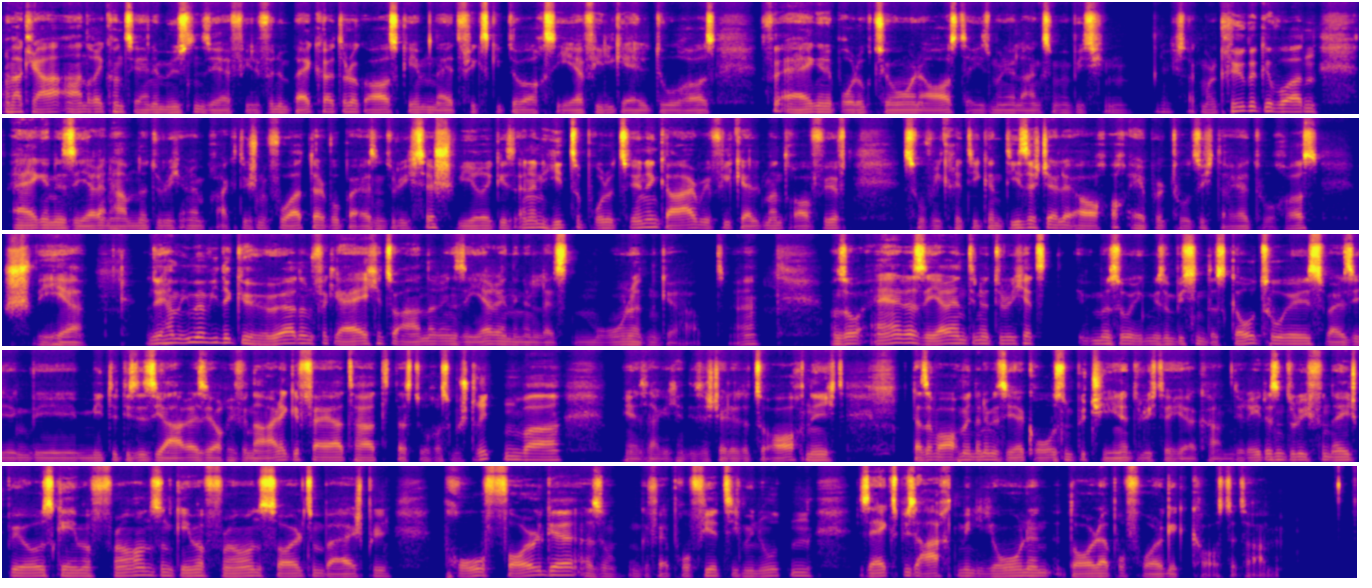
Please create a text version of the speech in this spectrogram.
Aber klar, andere Konzerne müssen sehr viel für den Backkatalog ausgeben. Netflix gibt aber auch sehr viel Geld durchaus für eigene Produktion aus. Da ist man ja langsam ein bisschen, ich sag mal, klüger geworden. Eigene Serien haben natürlich einen praktischen Vorteil, wobei es natürlich sehr schwierig ist, einen Hit zu produzieren, egal wie viel Geld man drauf wirft. So viel Kritik an dieser Stelle auch. Auch Apple tut sich daher durchaus schwer. Und wir haben immer wieder gehört und Vergleiche zu anderen Serien in den letzten Monaten gehabt. Und so eine der Serien, die natürlich jetzt immer so irgendwie so ein bisschen das Go Go-To ist, weil sie irgendwie Mitte dieses Jahres ja auch ihr Finale gefeiert hat, das durchaus umstritten war. Mehr sage ich an dieser Stelle dazu auch nicht. Das aber auch mit einem sehr großen Budget natürlich daherkam. Die Rede ist natürlich von HBO's Game of Thrones und Game of Thrones soll zum Beispiel pro Folge, also ungefähr pro 40 Minuten, sechs bis acht Millionen Dollar pro Folge gekostet haben.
